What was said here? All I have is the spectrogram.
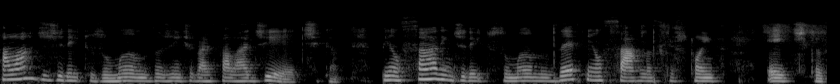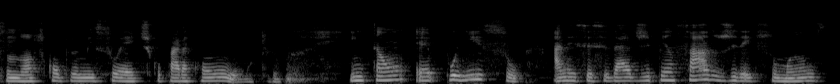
Falar de direitos humanos, a gente vai falar de ética. Pensar em direitos humanos é pensar nas questões éticas, no nosso compromisso ético para com o outro. Então, é por isso a necessidade de pensar os direitos humanos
